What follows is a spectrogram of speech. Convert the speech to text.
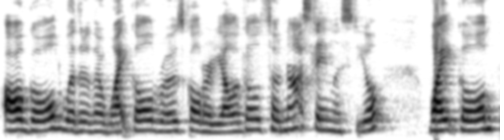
all gold, whether they're white gold, rose gold, or yellow gold. So not stainless steel, white gold.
